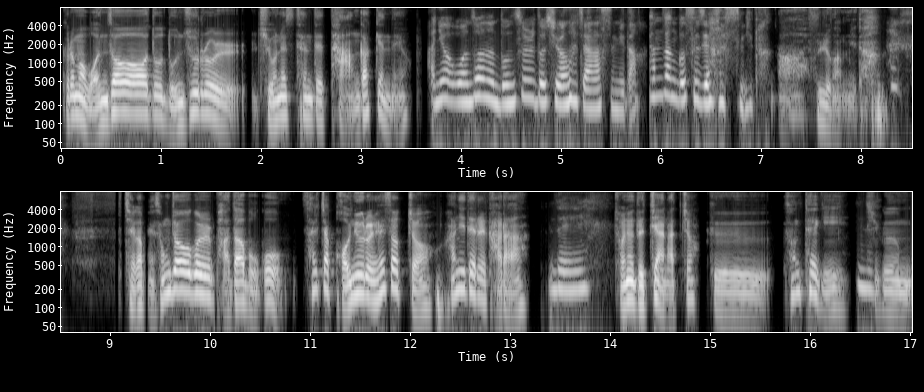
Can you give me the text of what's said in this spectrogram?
그러면 원서도 논술을 지원했을 텐데 다 안 갔겠네요. 아니요, 원서는 논술도 지원하지 않았습니다. 한 장도 쓰지 않았습니다. 아, 훌륭합니다. 제가 성적을 받아보고 살짝 권유를 했었죠. 한의대를 가라. 네. 전혀 듣지 않았죠. 그 선택이 네. 지금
